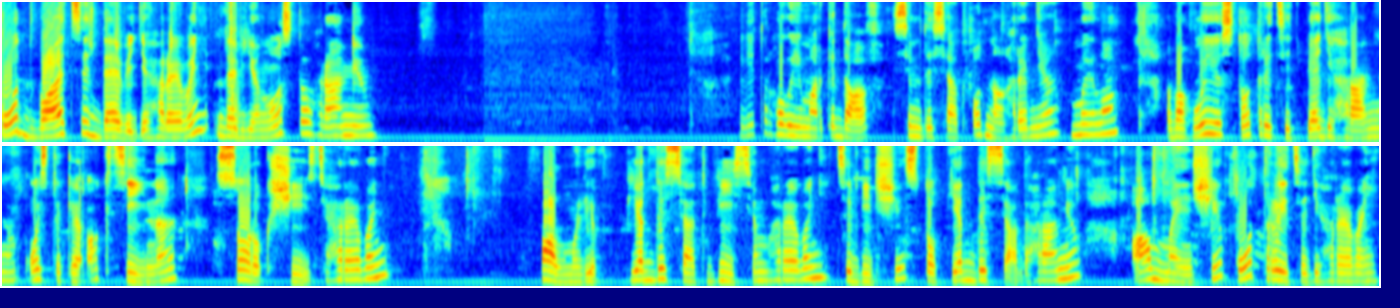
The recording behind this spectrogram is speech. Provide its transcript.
по 29 гривень 90 грамів. Від торгової марки DAF 71 гривня мило, вагою 135 грамів. Ось таке акційне 46 гривень. Палмолів 58 гривень, це більші 150 грамів, а менші по 30 гривень.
